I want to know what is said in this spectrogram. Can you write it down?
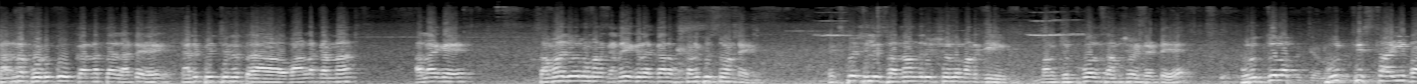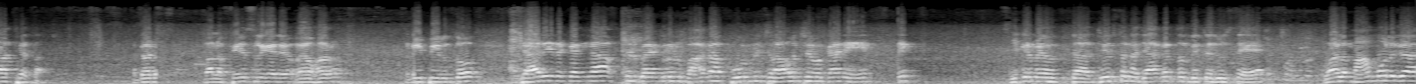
కన్న కొడుకు కన్న అంటే కనిపించిన వాళ్ళకన్నా. అలాగే సమాజంలో మనకు అనేక రకాల కనిపిస్తూ ఉంటాయి. ఎస్పెషల్లీ స్వర్ణాంధ్ర విషయంలో మనకి మనం చెప్పుకోవాల్సిన అంశం ఏంటంటే వృద్ధుల పూర్తి స్థాయి బాధ్యత. వాళ్ళ వాళ్ళ ఫేస్లుగా వ్యవహారం రీపీలతో శారీరకంగా బ్యాక్గ్రౌండ్ బాగా పూర్ణించి రావచ్చేమో కానీ ఇక్కడ మేము చేస్తున్న జాగ్రత్తలు రీత్యా చూస్తే వాళ్ళు మామూలుగా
